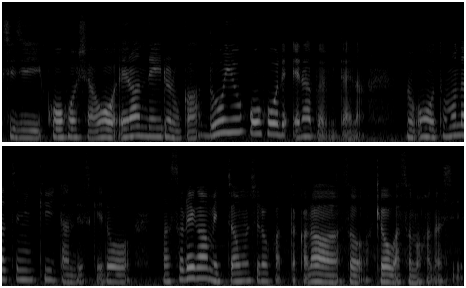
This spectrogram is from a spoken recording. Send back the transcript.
支持候補者を選んでいるのかどういう方法で選ぶみたいなのを友達に聞いたんですけど、まあ、それがめっちゃ面白かったからそう今日はその話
